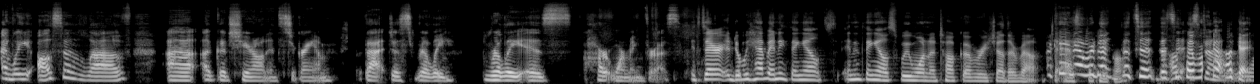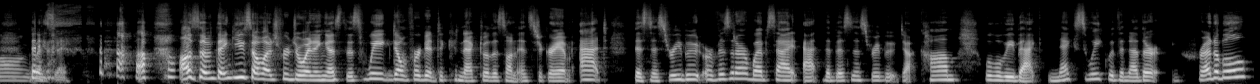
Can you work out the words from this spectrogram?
and we also love uh, a good share on Instagram. That just really really is heartwarming for us. Is there? Do we have anything else? Anything else we want to talk over each other about? Okay, no, we're done. That's it. That's okay, it. Done. Okay. Long awesome. Thank you so much for joining us this week. Don't forget to connect with us on Instagram at Business Reboot or visit our website at thebusinessreboot.com. We will be back next week with another incredible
